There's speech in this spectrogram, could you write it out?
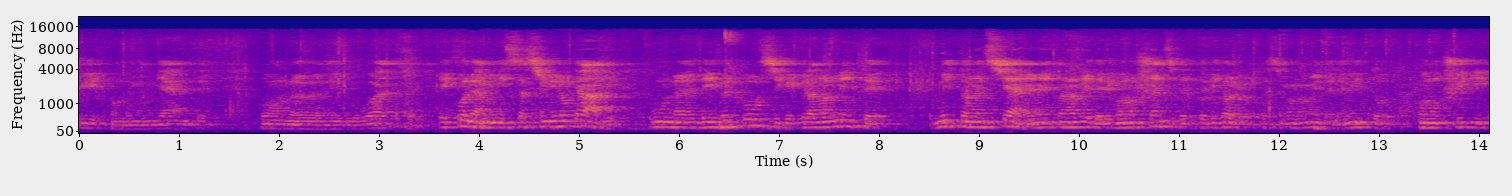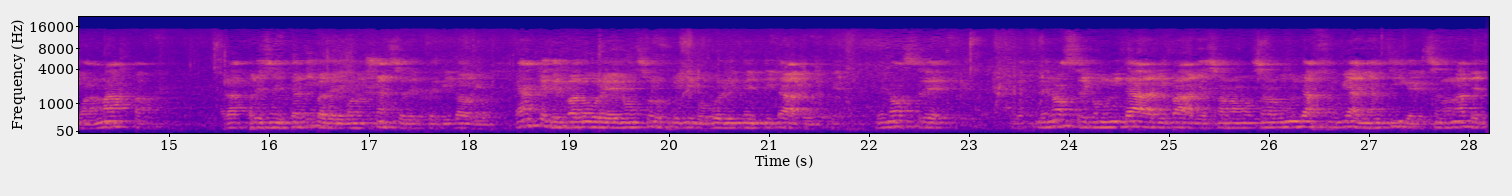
CIR, con l'ambiente, con eh, il WWF e con le amministrazioni locali un, dei percorsi che gradualmente mettono insieme, mettono a rete le conoscenze del territorio, perché secondo me l'elemento conoscitivo, la mappa rappresentativa delle conoscenze del territorio e anche del valore non solo fruitivo, quello identitario, perché le nostre, le, nostre comunità riparie sono, sono, comunità fluviali antiche che sono nate eh,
